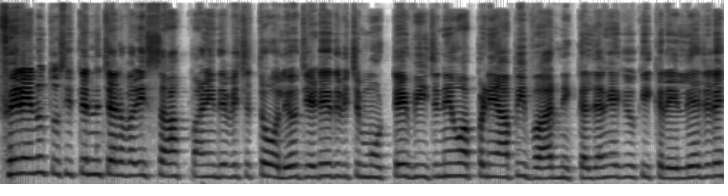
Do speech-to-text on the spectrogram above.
ਫਿਰ ਇਹਨੂੰ ਤੁਸੀਂ 3-4 ਵਾਰੀ ਸਾਫ਼ ਪਾਣੀ ਦੇ ਵਿੱਚ ਧੋ ਲਿਓ, ਜਿਹੜੇ ਇਹਦੇ ਵਿੱਚ ਮੋٹے ਬੀਜ ਨੇ, ਉਹ ਆਪਣੇ ਆਪ ਹੀ ਬਾਹਰ ਨਿਕਲ ਜਾਣਗੇ, ਕਿਉਂਕਿ ਕਰੇਲੇ ਆ ਜਿਹੜੇ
